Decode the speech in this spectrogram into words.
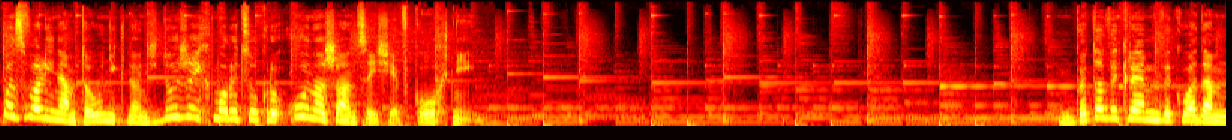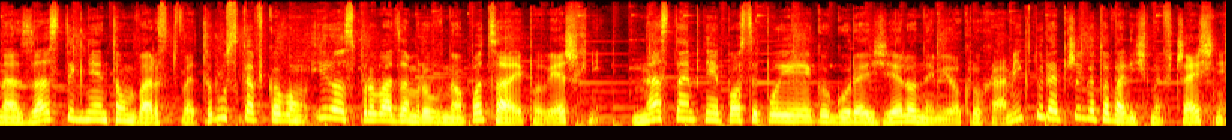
Pozwoli nam to uniknąć dużej chmury cukru unoszącej się w kuchni. Gotowy krem wykładam na zastygniętą warstwę truskawkową i rozprowadzam równo po całej powierzchni. Następnie posypuję jego górę zielonymi okruchami, które przygotowaliśmy wcześniej.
